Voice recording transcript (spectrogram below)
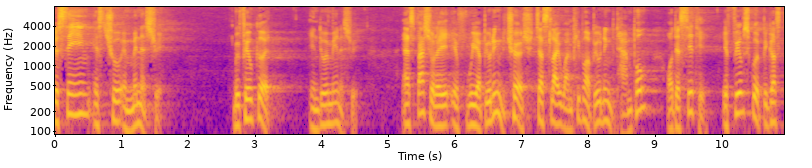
The same is true in ministry. We feel good in doing ministry, especially if we are building the church, just like when people are building the temple or the city. It feels good because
